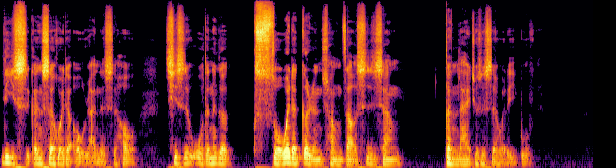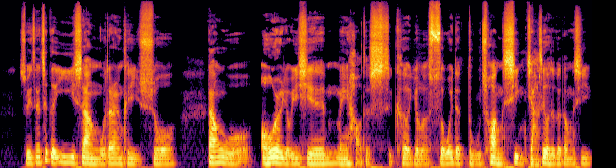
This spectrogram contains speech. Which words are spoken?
历史跟社会的偶然的时候，其实我的那个所谓的个人创造，事实上本来就是社会的一部分。所以在这个意义上，我当然可以说，当我偶尔有一些美好的时刻，有了所谓的独创性，假设有这个东西，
